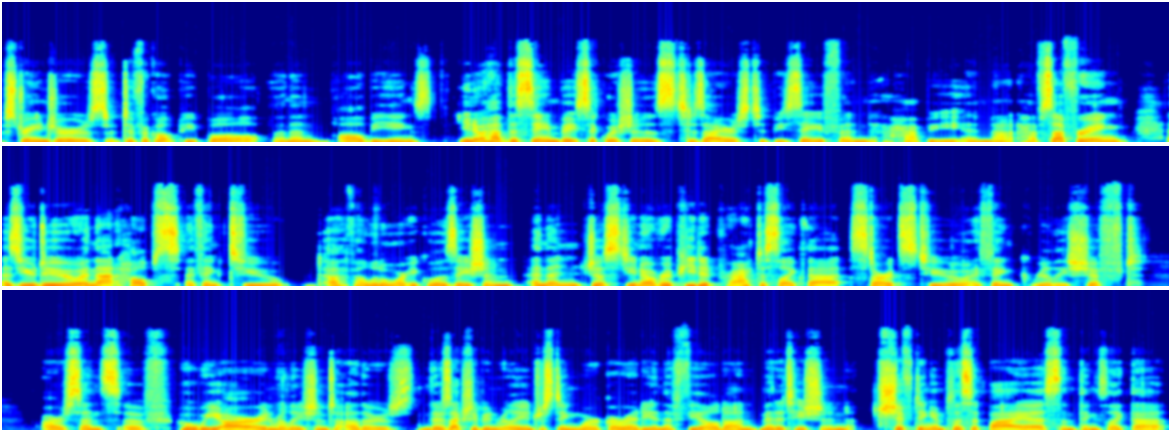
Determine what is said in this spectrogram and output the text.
strangers, difficult people, and then all beings, you know, have the same basic wishes, desires to be safe and happy and not have suffering as you do. And that helps, I think, to have a little more equalization. And then just, you know, repeated practice like that starts to, I think, really shift our sense of who we are in relation to others. There's actually been really interesting work already in the field on meditation, shifting implicit bias and things like that.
